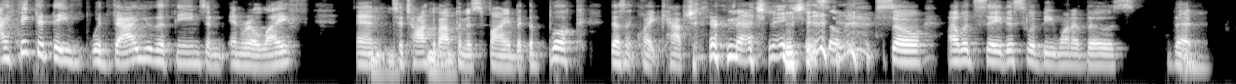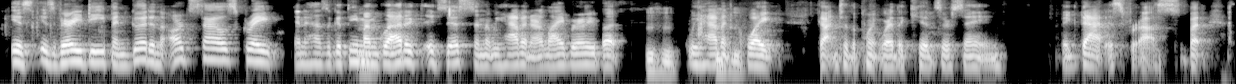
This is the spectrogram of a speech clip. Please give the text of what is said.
I think that they would value the themes in, in real life and mm-hmm. to talk mm-hmm. about them is fine but the book doesn't quite capture their imagination so so i would say this would be one of those that mm-hmm. is is very deep and good and the art style is great and it has a good theme i'm mm-hmm. glad it exists and that we have it in our library but mm-hmm. we haven't mm-hmm. quite gotten to the point where the kids are saying like that is for us but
